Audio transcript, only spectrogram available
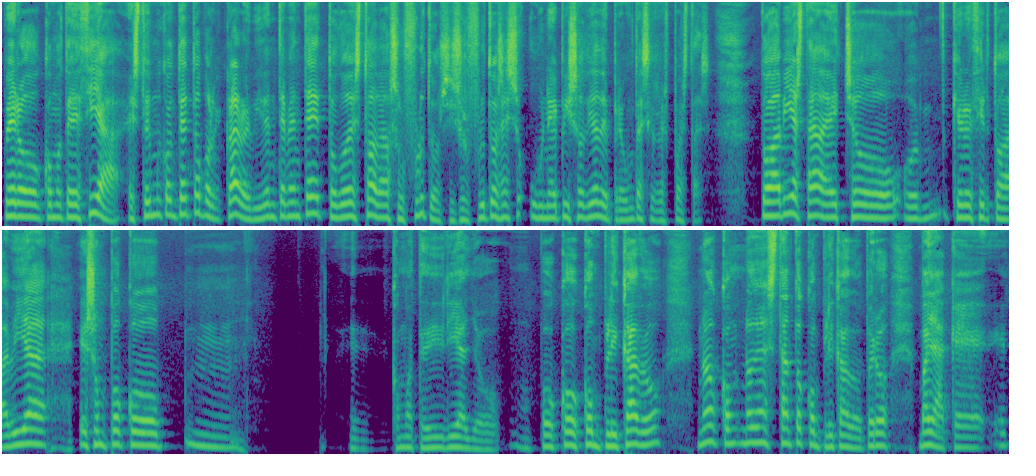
Pero como te decía, estoy muy contento porque, claro, evidentemente todo esto ha dado sus frutos y sus frutos es un episodio de preguntas y respuestas. Todavía está hecho, quiero decir, todavía es un poco... Mm, como te diría yo? Un poco complicado. No, no es tanto complicado, pero vaya, que eh,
